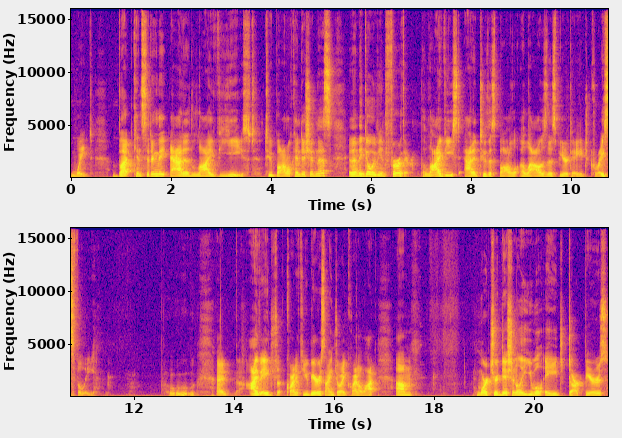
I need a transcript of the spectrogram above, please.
weight. But considering they added live yeast to bottle condition this, and then they go even further. The live yeast added to this bottle allows this beer to age gracefully. Ooh. I, I've aged quite a few beers. I enjoy it quite a lot. Um, more traditionally, you will age dark beers,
